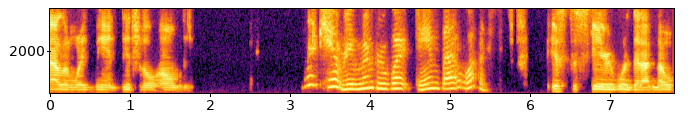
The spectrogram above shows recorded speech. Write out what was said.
Alan Wake being digital only. I can't remember what game that was. It's the scary one that I know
